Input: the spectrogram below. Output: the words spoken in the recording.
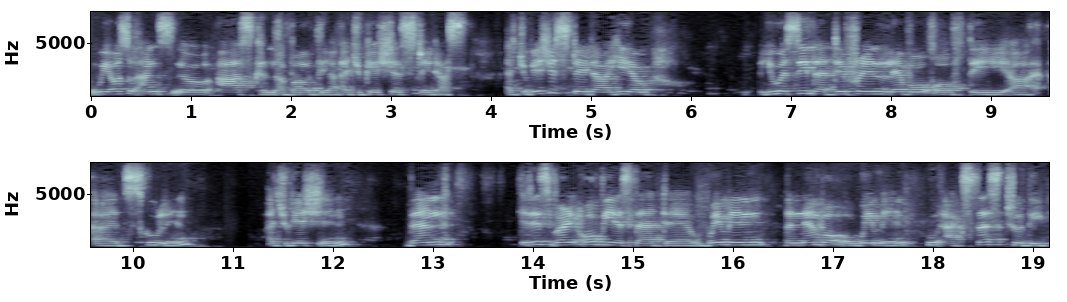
we also answer, ask about their education status. Education status here, you will see the different level of the uh, uh, schooling, education. Then it is very obvious that uh, women, the number of women who access to the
